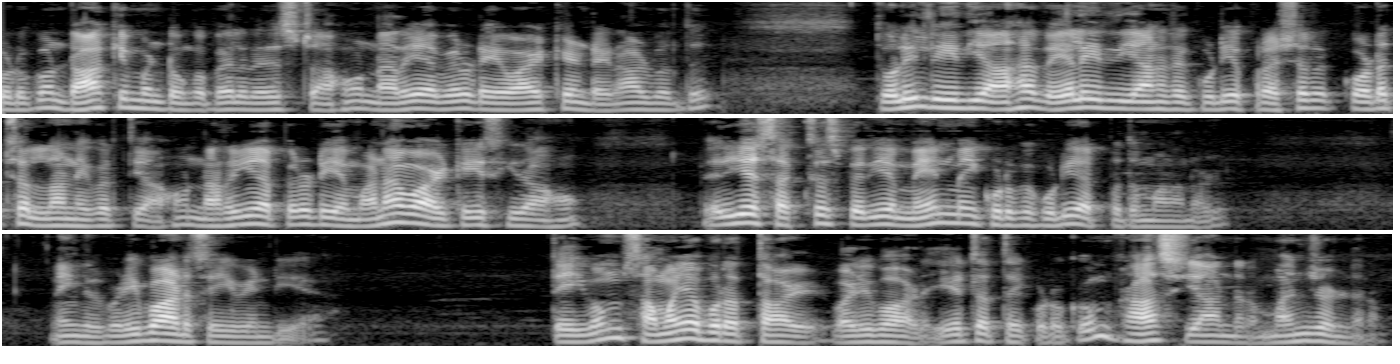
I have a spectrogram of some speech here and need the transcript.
கொடுக்கும். டாக்குமெண்ட் உங்கள் பேரில் ரெஜிஸ்டர் ஆகும். நிறைய பேருடைய வாழ்க்கை இன்றைய நாள் வந்து தொழில் ரீதியாக வேலை ரீதியான இருக்கக்கூடிய ப்ரெஷர் குடைச்சல்லாம் நிவர்த்தி ஆகும். நிறைய பேருடைய மன வாழ்க்கை சீராகும். பெரிய சக்ஸஸ் பெரிய மேன்மை கொடுக்கக்கூடிய அற்புதமான நாள். நீங்கள் வழிபாடு செய்ய வேண்டிய தெய்வம் சமயபுரத்தாள் வழிபாடு ஏற்றத்தை கொடுக்கும். ராசியா நிறம் மஞ்சள் நிறம்.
